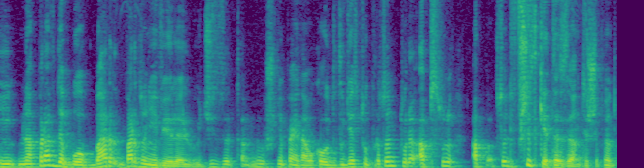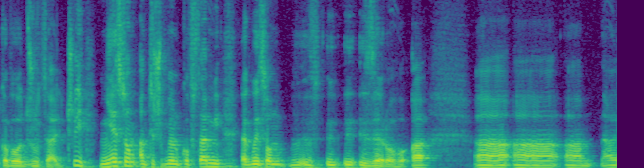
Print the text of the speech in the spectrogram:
I naprawdę było bar, bardzo niewiele ludzi, tam już nie pamiętam, około 20%, które absol, absolutnie wszystkie tezy antyszczepionkowe odrzucali. Czyli nie są antyszczepionkowcami, jakby są y, y, y, zerowo. A, a, a, a,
